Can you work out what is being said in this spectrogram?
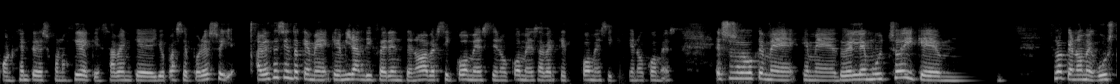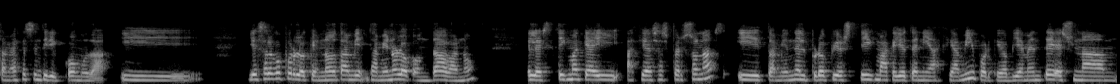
con gente desconocida que saben que yo pasé por eso y a veces siento que me que miran diferente, ¿no? A ver si comes, si no comes, a ver qué comes y qué no comes. Eso es algo que me, que me duele mucho y que es lo que no me gusta, me hace sentir incómoda. Y, y es algo por lo que no, también, también no lo contaba, ¿no? El estigma que hay hacia esas personas y también el propio estigma que yo tenía hacia mí, porque obviamente es una,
